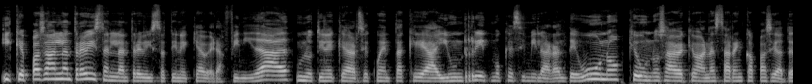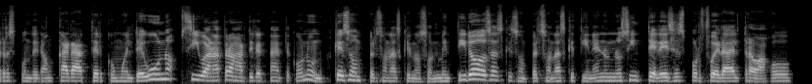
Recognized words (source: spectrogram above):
¿Y qué pasa en la entrevista? En la entrevista tiene que haber afinidad uno tiene que darse cuenta que hay un ritmo que es similar al de uno, que uno sabe que van a estar en capacidad de responder a un carácter como el de uno, si van a trabajar directamente con uno, que son personas que no son mentirosas, que son personas que tienen unos intereses por fuera del trabajo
